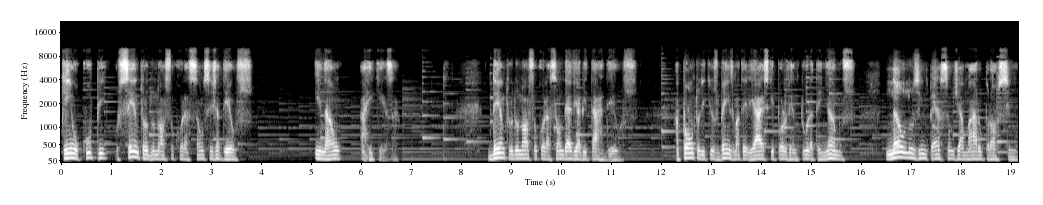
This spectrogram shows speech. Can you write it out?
quem ocupe o centro do nosso coração seja Deus e não a riqueza. Dentro do nosso coração deve habitar Deus, a ponto de que os bens materiais que porventura tenhamos não nos impeçam de amar o próximo.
